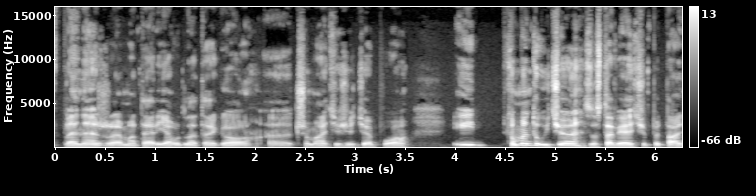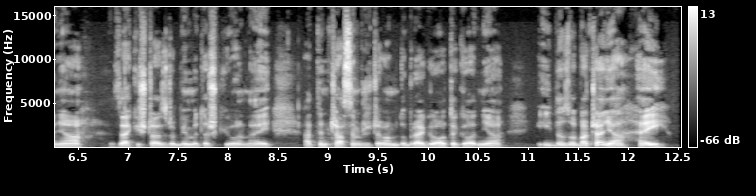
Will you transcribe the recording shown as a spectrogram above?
w plenerze materiał, dlatego e, trzymajcie się ciepło i komentujcie, zostawiajcie pytania. Za jakiś czas zrobimy też QA. A tymczasem życzę Wam dobrego tygodnia i do zobaczenia. Hej!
